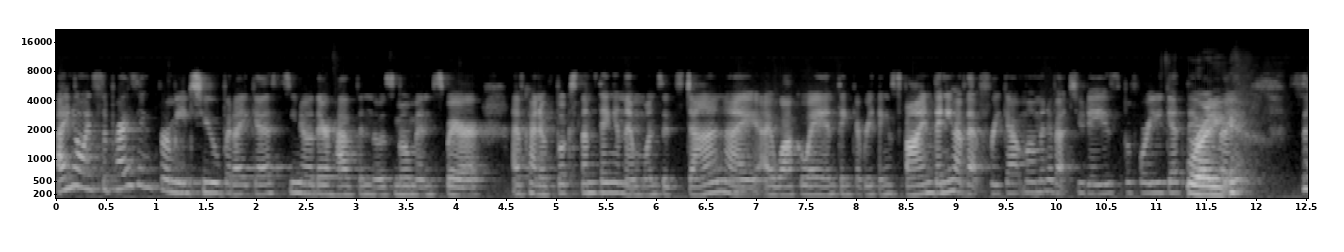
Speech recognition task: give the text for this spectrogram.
I know it's surprising for me too, but I guess, you know, there have been those moments where I've kind of booked something and then once it's done, I, I walk away and think everything's fine. Then you have that freak out moment about two days before you get there, Right. right? So,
